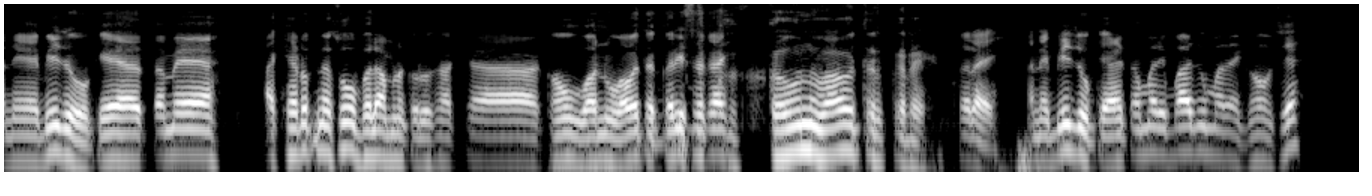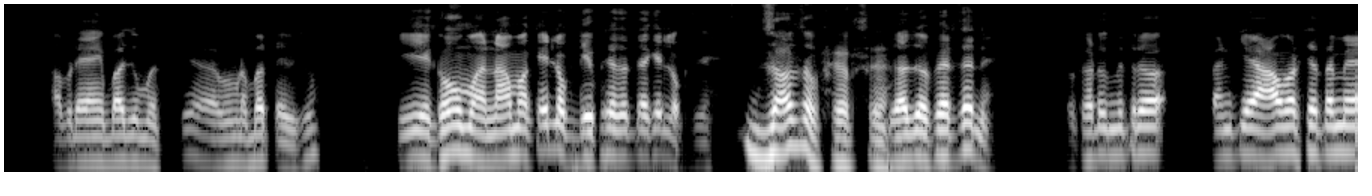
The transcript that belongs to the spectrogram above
અને બીજું કે તમે આ ખેડૂતને શું ભલામણ કરો છો? ઘઉં વાનું વાવેતર કરી શકાય? ઘઉંનું વાવેતર કરે કરાય. અને બીજું કે તમારી બાજુમાં ઘઉં છે આપણે અહીં બાજુમાં જ છે હમણાં બતાવીશું એ ઘઉંમાં નામાં કેટલોક ડિફરન્સ અત્યારે કેટલોક છે? જાજો ફેર છે. જાજો ફેર છે ને? તો ખેડૂત મિત્ર કારણ કે આ વર્ષે તમે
